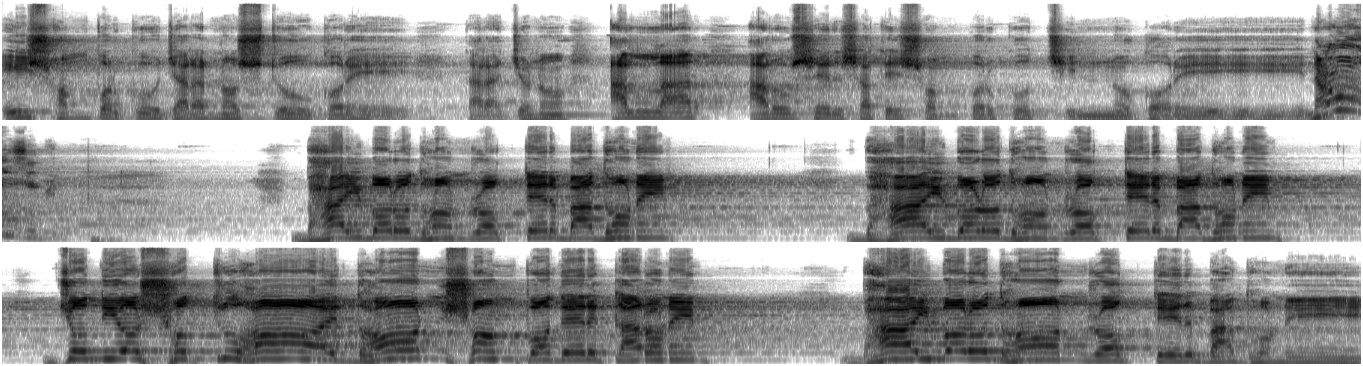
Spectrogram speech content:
এই সম্পর্ক যারা নষ্ট করে, তারা যেন আল্লাহর আরসের সাথে সম্পর্ক ছিন্ন করে। ভাই বড় ধন, রক্তের বাঁধনে ভাই বড় ধন, রক্তের বাঁধনে। যদিও শত্রু হয় ধন সম্পদের কারণে, ভাই বড় ধন, রক্তের বাঁধনে।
